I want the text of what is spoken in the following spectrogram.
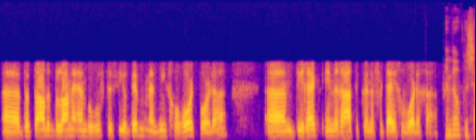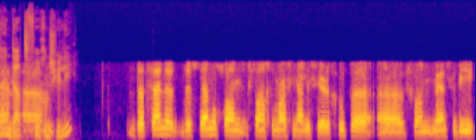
uh, bepaalde belangen en behoeftes die op dit moment niet gehoord worden, um, direct in de raad te kunnen vertegenwoordigen. En welke zijn en, dat volgens jullie? Dat zijn de, de stemmen van, van gemarginaliseerde groepen, uh, van mensen die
